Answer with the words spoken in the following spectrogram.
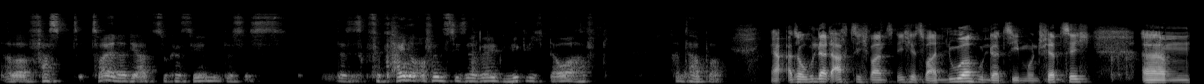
Aber fast 200 Yards zu kassieren, das ist, das ist für keine Offense dieser Welt wirklich dauerhaft handhabbar. Ja, also 180 waren es nicht, es waren nur 147. Ähm,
